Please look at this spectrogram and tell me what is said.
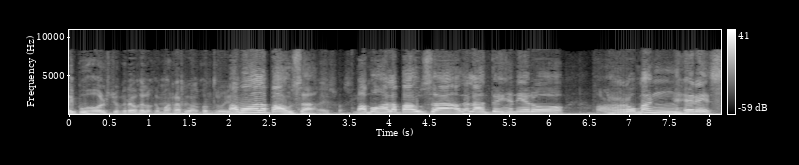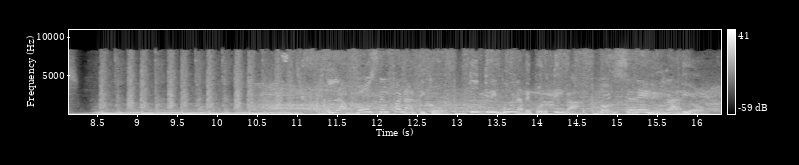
Y Pujols, yo creo que los que más rápido han construido. Vamos a la pausa. Eso así. Vamos a la pausa. Adelante, ingeniero Román Jerez. La voz del fanático, tu tribuna deportiva por CDN Radio.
